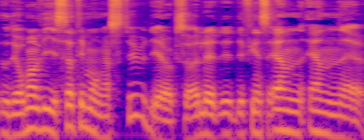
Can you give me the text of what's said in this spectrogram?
och det har man visat i många studier också. Eller det, det, finns en, en eh,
